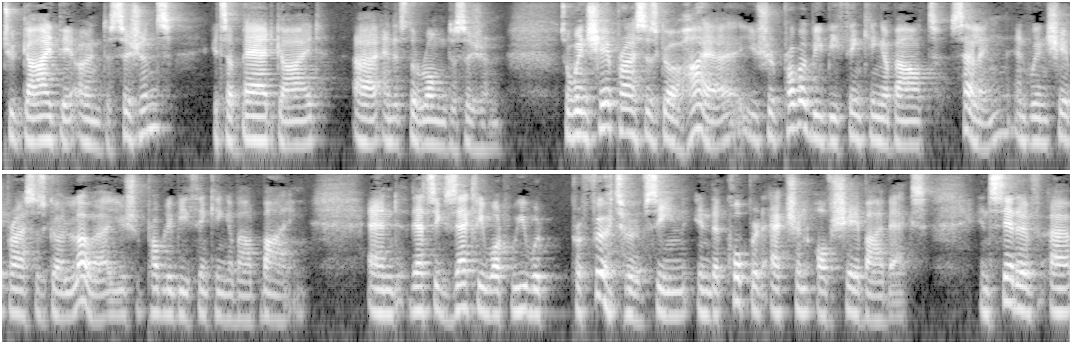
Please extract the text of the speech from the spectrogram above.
to guide their own decisions. It's a bad guide, uh, and it's the wrong decision. So when share prices go higher, you should probably be thinking about selling, and when share prices go lower, you should probably be thinking about buying. And that's exactly what we would prefer to have seen in the corporate action of share buybacks. Instead of uh,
